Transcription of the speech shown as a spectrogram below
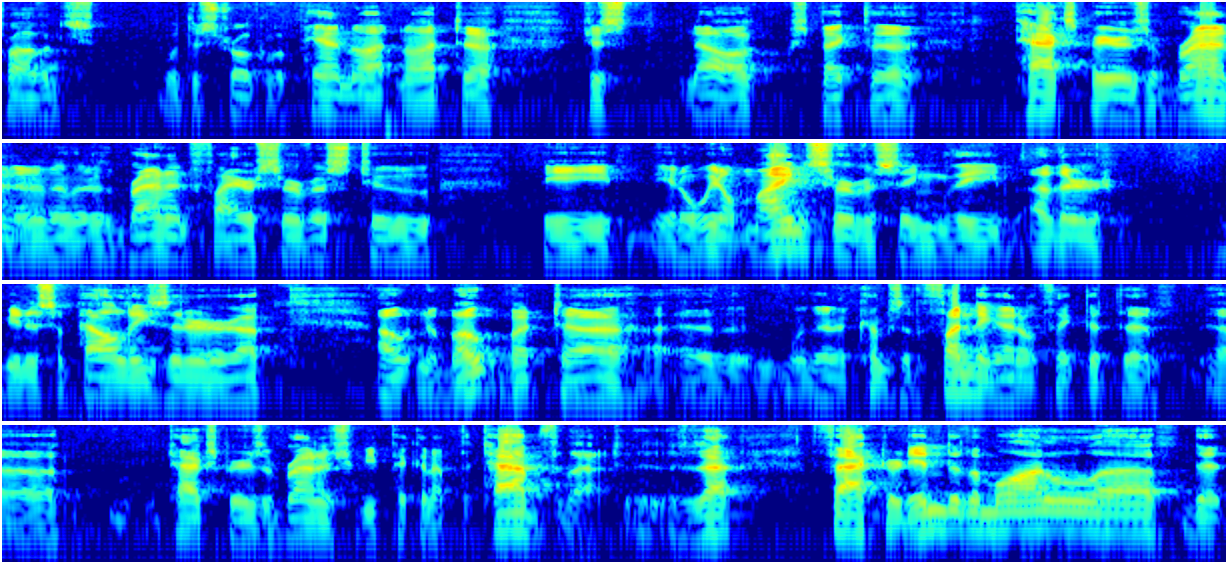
province with the stroke of a pen ought not to just now expect the taxpayers of Brandon, in other words, the Brandon Fire Service to be, you know, we don't mind servicing the other municipalities that are uh, out and about, but uh, uh, when it comes to the funding, I don't think that the uh, taxpayers of Brandon should be picking up the tab for that. Is that factored into the model uh, that,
